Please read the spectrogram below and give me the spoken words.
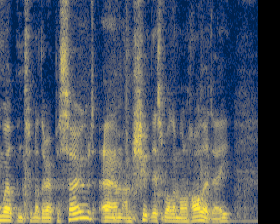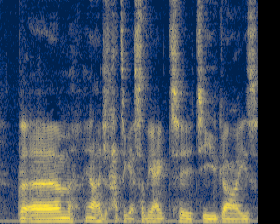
and welcome to another episode. Um, I'm shooting this while I'm on holiday, but um, yeah, I just had to get something out to, to you guys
